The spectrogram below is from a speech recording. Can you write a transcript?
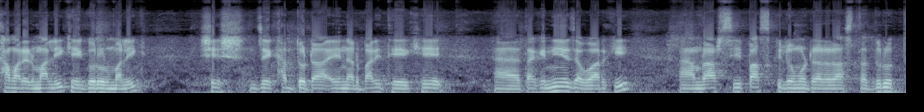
খামারের মালিক, এই গরুর মালিক। শেষ যে খাদ্যটা এনার বাড়ি থেকে খেয়ে তাকে নিয়ে যাব আর কি। আমরা আসছি পাঁচ কিলোমিটার রাস্তা দূরত্ব।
